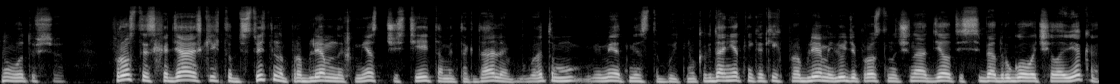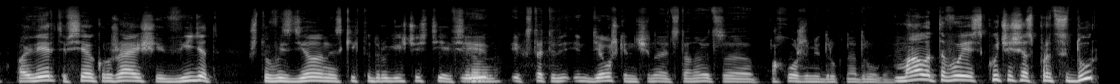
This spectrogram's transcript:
Ну вот и все. Просто исходя из каких-то действительно проблемных мест, частей там и так далее, это имеет место быть. Но когда нет никаких проблем, и люди просто начинают делать из себя другого человека, поверьте, все окружающие видят, что вы сделаны из каких-то других частей. Все и, равно. и, кстати, девушки начинают становиться похожими друг на друга. Мало того, есть куча сейчас процедур,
